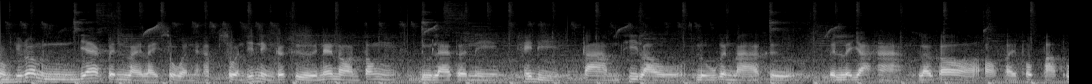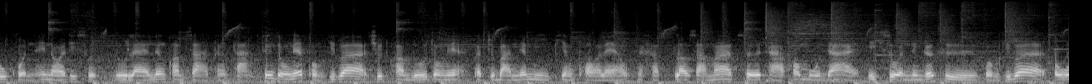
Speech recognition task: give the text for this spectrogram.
ผมคิดว่ามันแยกเป็นหลาย ๆ ส่วนนะครับ ส่วนที่หนึ่งก็คือแน่นอนต้องดูแลตัวเองให้ดีตามที่เรารู้กันมาก็คือเป็นระยะห่างแล้วก็ออกไปพบปะผู้คนให้น้อยที่สุด ดูแลเรื่องความสะอาดต่าง ๆ ซึ่งตรงนี้ผมคิดว่าชุดความรู้ตรงนี้ปัจจุบันนี้มีเพียงพอแล้วนะครับเราสามารถเสิร์ชหาข้อมูลได้ อีกส่วนหนึ่งก็คือ ผมคิดว่าตัว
